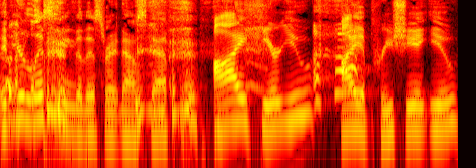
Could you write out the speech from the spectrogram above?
if you're listening to this right now, Steph, I hear you, I appreciate you,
